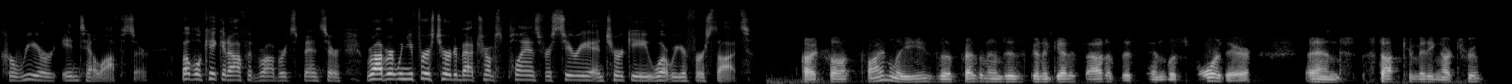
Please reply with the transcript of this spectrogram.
career intel officer. But we'll kick it off with Robert Spencer. Robert, when you first heard about Trump's plans for Syria and Turkey, what were your first thoughts? I thought finally the president is going to get us out of this endless war there and stop committing our troops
